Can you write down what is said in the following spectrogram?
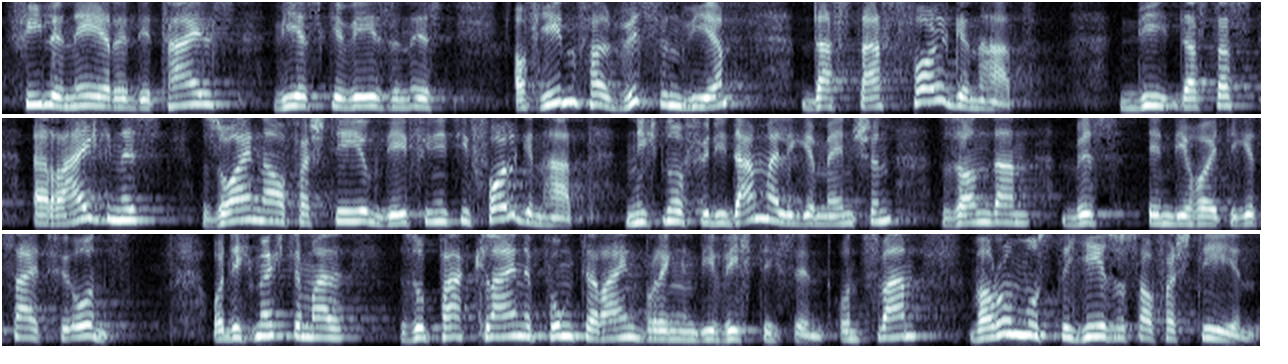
viele nähere Details, wie es gewesen ist. Auf jeden Fall wissen wir, dass das Folgen hat. Die, dass das Ereignis so eine Auferstehung definitiv Folgen hat. Nicht nur für die damaligen Menschen, sondern bis in die heutige Zeit für uns. Und ich möchte mal so paar kleine Punkte reinbringen, die wichtig sind. Und zwar, warum musste Jesus auferstehen?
